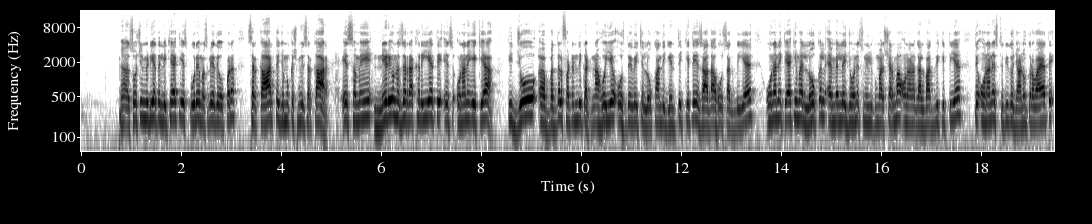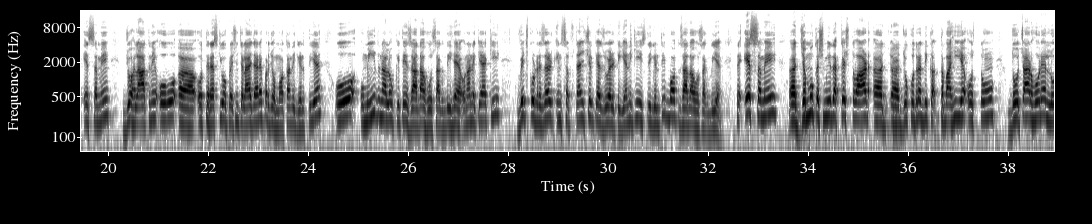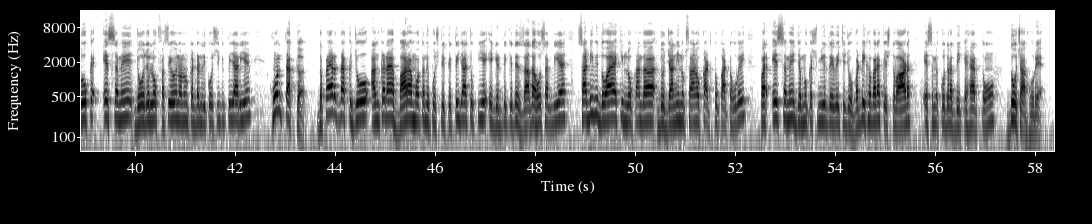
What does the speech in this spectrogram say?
ਸੋਸ਼ਲ ਮੀਡੀਆ ਤੇ ਲਿਖਿਆ ਕਿ ਇਸ ਪੂਰੇ ਮਸਲੇ ਦੇ ਉੱਪਰ ਸਰਕਾਰ ਤੇ ਜੰਮੂ ਕਸ਼ਮੀਰ ਸਰਕਾਰ ਇਸ ਸਮੇਂ ਨੇੜਿਓਂ ਨਜ਼ਰ ਰੱਖ ਰਹੀ ਹੈ ਤੇ ਇਸ, ਉਹਨਾਂ ਨੇ ਇਹ ਕਿਹਾ ਕਿ ਜੋ ਬੱਦਲ ਫਟਣ ਦੀ ਘਟਨਾ ਹੋਈ ਹੈ, ਉਸ ਦੇ ਵਿੱਚ ਲੋਕਾਂ ਦੀ ਗਿਣਤੀ ਕਿਤੇ ਜ਼ਿਆਦਾ ਹੋ ਸਕਦੀ ਹੈ। ਉਹਨਾਂ ਨੇ ਕਿਹਾ ਕਿ ਮੈਂ ਲੋਕਲ ਐਮਐਲਏ ਜੋ ਨੇ, ਸੁਨੀਲ ਕੁਮਾਰ ਸ਼ਰਮਾ, ਉਹਨਾਂ ਨਾਲ ਗੱਲਬਾਤ ਵੀ ਕੀਤੀ ਹੈ ਤੇ ਉਹਨਾਂ ਨੇ ਸਥਿਤੀ ਤੋਂ ਜਾਣੂ ਕਰਵਾਇਆ ਤੇ ਇਸ ਸਮੇਂ ਜੋ ਹਾਲਾਤ ਨੇ, ਉਹ ਉੱਥੇ ਰੈਸਕਿਊ ਆਪਰੇਸ਼ਨ ਚਲਾਇਆ ਜਾ ਰਿਹਾ, ਪਰ ਜੋ ਮੌਤਾਂ ਦੀ ਗਿਣਤੀ ਹੈ, ਉਹ ਉਮੀਦ ਨਾਲੋਂ ਕਿਤੇ ਜ਼ਿਆਦਾ ਹੋ ਸਕਦੀ ਹੈ। ਉਹਨਾਂ ਨੇ ਕਿਹਾ ਕਿ which could result in substantial casualty ਯਾਨੀ ਕਿ ਇਸ ਦੀ ਗਿਣਤੀ ਬਹੁਤ ਜ਼ਿਆਦਾ ਹੋ ਸਕਦੀ ਹੈ ਤੇ ਇਸ ਸਮੇਂ ਜੰਮੂ ਕਸ਼ਮੀਰ ਦਾ ਕਿਸ਼ਤਵਾੜ ਜੋ ਕੁਦਰਤ ਦੀ ਕ- ਤਬਾਹੀ ਹੈ ਉਸ ਤੋਂ ਦੋ ਚਾਰ ਹੋ ਰਿਹਾ ਲੋਕ ਇਸ ਸਮੇਂ ਜੋ ਜੋ ਲੋਕ ਫਸੇ ਹੋਏ ਨੇ ਉਹਨਾਂ ਨੂੰ ਕੱਢਣ ਦੀ ਕੋਸ਼ਿਸ਼ ਕੀਤੀ ਜਾ ਰਹੀ ਹੈ ਹੁਣ ਤੱਕ ਦੁਪਹਿਰ ਤੱਕ ਜੋ ਅੰਕੜਾ ਹੈ 12 ਮੌਤਾਂ ਦੀ ਪੁਸ਼ਟੀ ਕੀਤੀ ਜਾ ਚੁੱਕੀ ਹੈ, ਇਹ ਗਿਣਤੀ ਕਿਤੇ ਜ਼ਿਆਦਾ ਹੋ ਸਕਦੀ ਹੈ। ਸਾਡੀ ਵੀ ਦੁਆ ਹੈ ਕਿ ਲੋਕਾਂ ਦਾ ਜੋ ਜਾਨੀ ਨੁਕਸਾਨ ਉਹ ਘੱਟ ਤੋਂ ਘੱਟ ਹੋਵੇ। ਪਰ ਇਸ ਸਮੇਂ ਜੰਮੂ ਕਸ਼ਮੀਰ ਦੇ ਵਿੱਚ ਜੋ ਵੱਡੀ ਖਬਰ ਹੈ, ਕਿਸ਼ਤਵਾੜ ਇਸ ਸਮੇਂ ਕੁਦਰਤ ਦੀ ਕਹਿਰ ਤੋਂ ਦੋ ਚਾਰ ਹੋ ਰਿਹਾ ਹੈ।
